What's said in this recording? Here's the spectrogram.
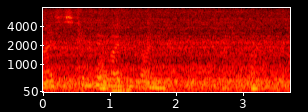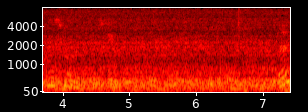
nicest tomato I can find. This one, let's see. Then,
